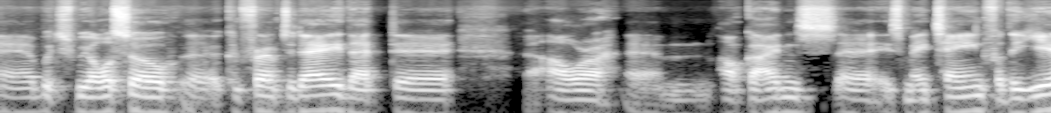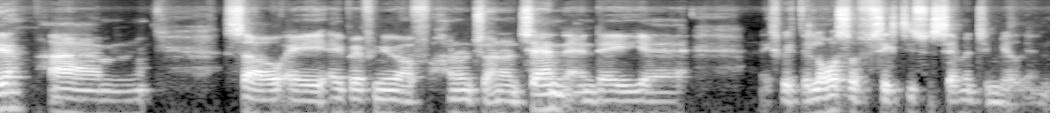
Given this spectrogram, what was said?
uh, which we also uh, confirmed today that our um, our guidance is maintained for the year. So a revenue of 100 to 110, and an expected loss of 60 million-70 million.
